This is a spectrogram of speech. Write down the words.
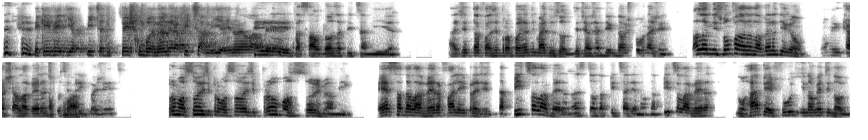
Porque quem vendia pizza de peixe com banana era a Pizza Mia, e não é a Lavera. Eita, saudosa Pizza Mia. A gente tá fazendo propaganda demais dos outros. Já já Diego dá um esporro na gente. Falando nisso, vamos falar da Lavera, Diegão. Vamos encaixar a Lavera antes que você brinque com a gente. Promoções e promoções e promoções, meu amigo. Essa da Lavera, fale aí pra gente. Da Pizza Lavera, não é só da pizzaria, não. Da Pizza Lavera, no Happy iFood e 99.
